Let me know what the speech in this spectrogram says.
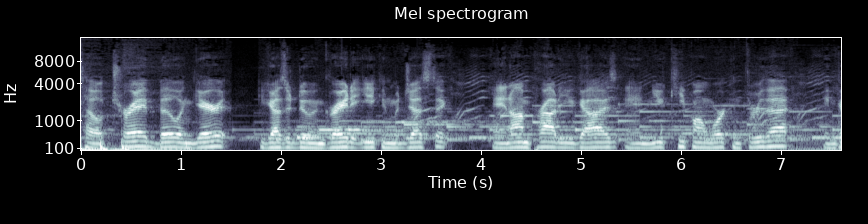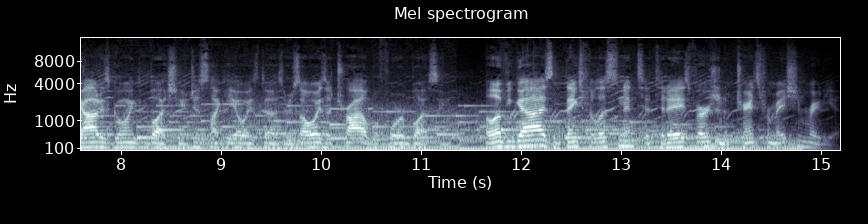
Tell Trey, Bill, and Garrett, you guys are doing great at Yank and Majestic, and I'm proud of you guys, and you keep on working through that, and God is going to bless you just like He always does. There's always a trial before a blessing. I love you guys, and thanks for listening to today's version of Transformation Radio.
